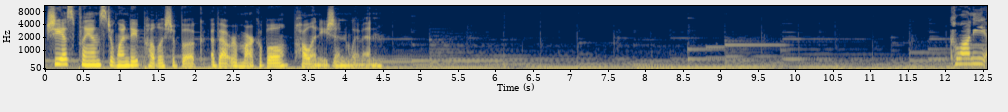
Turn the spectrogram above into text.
She has plans to one day publish a book about remarkable Polynesian women. Kalani,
